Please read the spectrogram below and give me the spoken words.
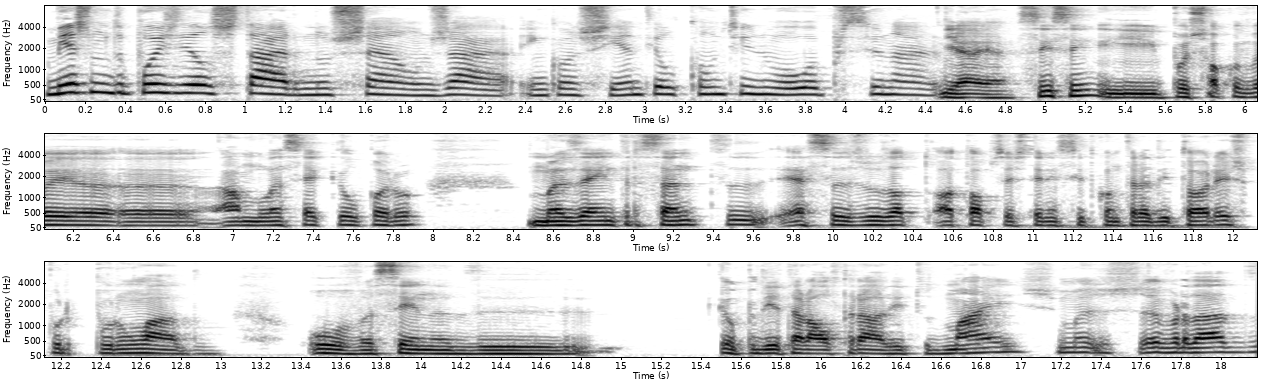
Mesmo depois de ele estar no chão já inconsciente, ele continuou a pressionar. Yeah, yeah. Sim, sim, e depois só quando veio a, a, ambulância é que ele parou. Mas é interessante essas duas autópsias terem sido contraditórias, porque por um lado houve a cena de ele podia estar alterado e tudo mais, mas a verdade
